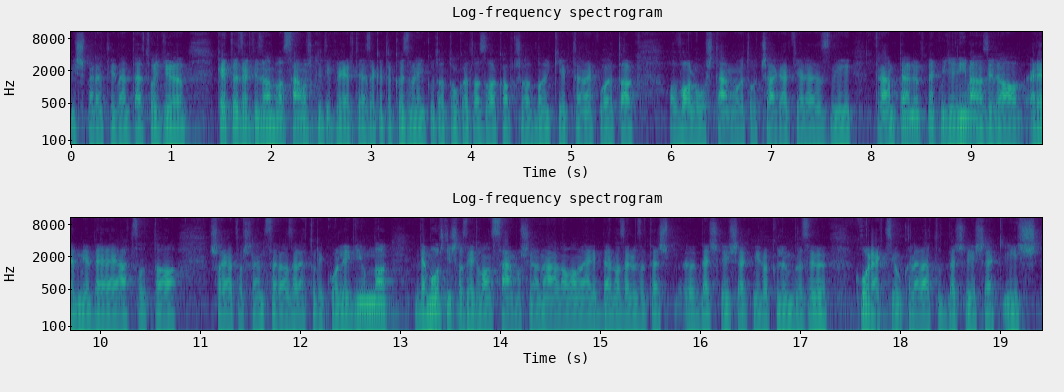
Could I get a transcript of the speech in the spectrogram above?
ismeretében. Tehát, hogy 2016-ban számos kritika érte ezeket a közvéleménykutatókat azzal kapcsolatban, hogy képtelenek voltak a valós támogatottságát jelezni Trump elnöknek. Ugye nyilván azért az eredmény belejátszott a sajátos rendszer az elektori kollégiumnak, de most is azért van számos olyan állam, amelyben az előzetes becslések, még a különböző korrekciókkal ellátott becslések is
